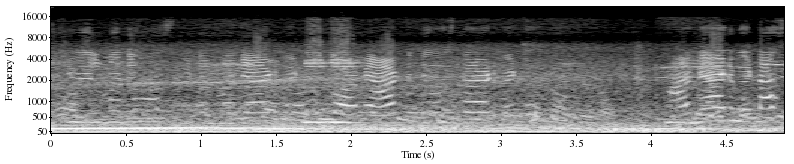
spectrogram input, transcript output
सिव्हिलमध्ये हॉस्पिटलमध्ये ॲडमिट होतो. आम्ही आठ दिवस तर ॲडमिट होतो. आम्ही ॲडमिट असतो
